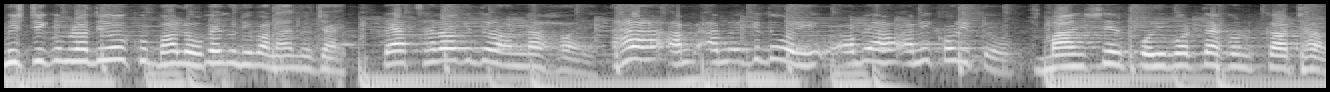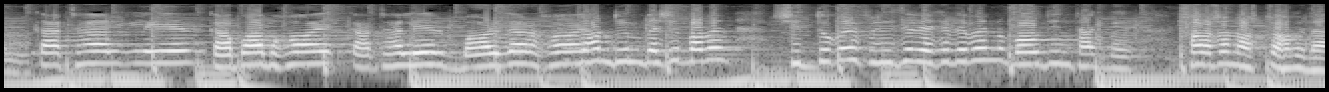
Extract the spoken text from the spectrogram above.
মিষ্টি কুমড়া দিয়েও খুব ভালো বেগুনি বানানো যায়। পেঁয়াজ ছাড়াও কিন্তু রান্না হয়। হ্যাঁ আমি কিন্তু করি আমি আমি করি তো। মাংসের পরিবর্তে এখন কাঁঠাল। কাঁঠালের কাবাব হয় কাঁঠালের বার্গার হয়। যখন ডিম বেশি পাবেন সিদ্ধ করে ফ্রিজে রেখে দেবেন বহুদিন থাকবে। সমস্যা নষ্ট হবে না।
